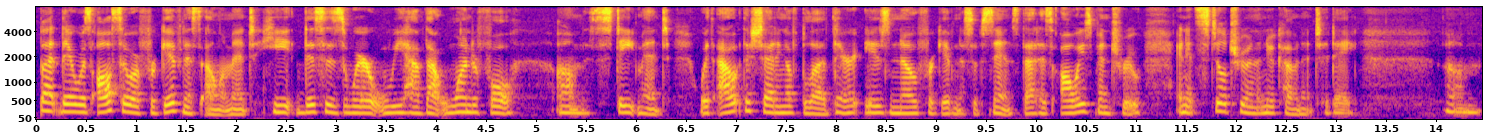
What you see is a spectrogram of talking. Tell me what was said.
But there was also a forgiveness element. He this is where we have that wonderful um, statement without the shedding of blood, there is no forgiveness of sins. That has always been true, and it's still true in the new covenant today. Um,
